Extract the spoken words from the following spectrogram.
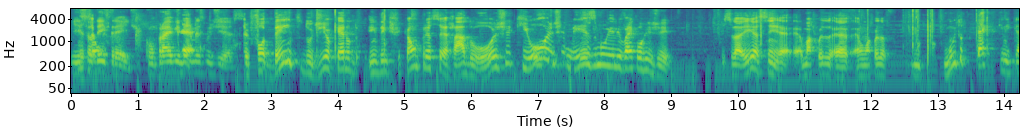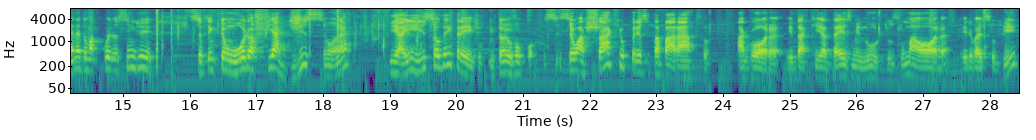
Isso então, é o day trade, comprar e vender é, no mesmo dia. Se for dentro do dia, eu quero identificar um preço errado hoje, que hoje mesmo ele vai corrigir. Isso daí, assim, é, é uma coisa, é, é, uma coisa muito técnica, né? De uma coisa assim de você tem que ter um olho afiadíssimo, né? E aí isso é o day trade. Então eu vou, se eu achar que o preço está barato agora e daqui a 10 minutos, uma hora, ele vai subir,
